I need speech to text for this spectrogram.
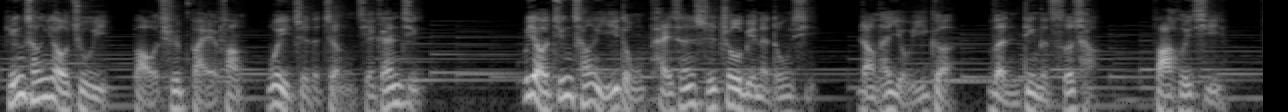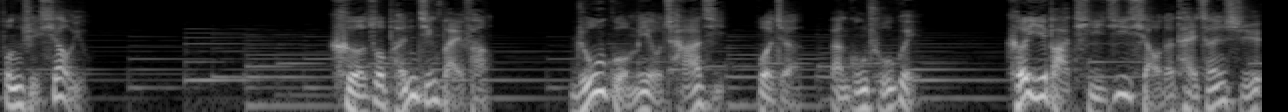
平常要注意保持摆放位置的整洁干净，不要经常移动泰山石周边的东西，让它有一个稳定的磁场，发挥其风水效用。可做盆景摆放，如果没有茶几或者办公橱柜，可以把体积小的泰山石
